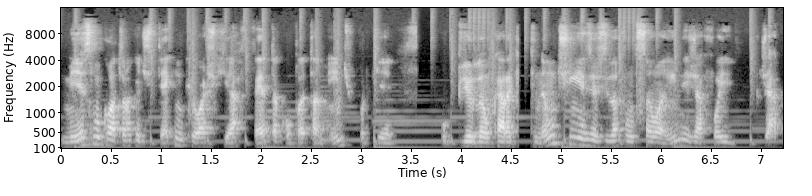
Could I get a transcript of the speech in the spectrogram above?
mesmo com a troca de técnico, eu acho que afeta completamente, porque o Pirlo é um cara que não tinha exercido a função ainda e já foi, já,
